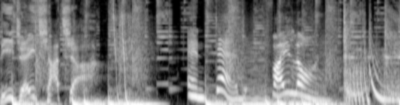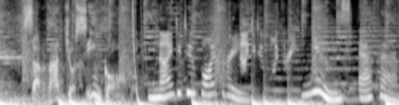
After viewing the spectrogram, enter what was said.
DJ Chacha. and Ted Filon. Sa Radyo 5. 92.3 News FM.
